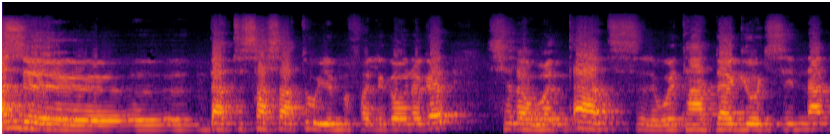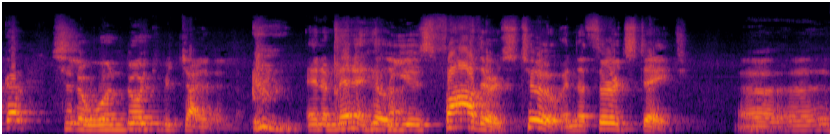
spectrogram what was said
አንድ እ፣ እንዳትሳሳቱ የምፈልገው ነገር ስለ ወጣት ወይ ታዳጊዎች ሲናገር ስለ ወንዶች ብቻ አይደለም In a minute, he'll use fathers too in the third stage. እ፣ እ፣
